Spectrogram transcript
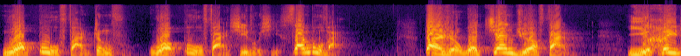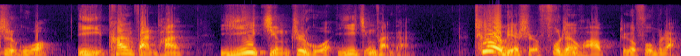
我不反政府，我不反习主席，三不反。但是我坚决反以黑治国，以贪反贪，以警治国，以警反贪。特别是傅振华这个副部长。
